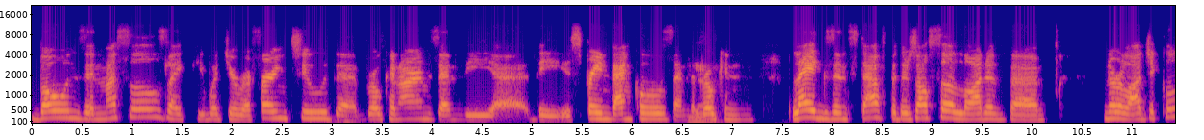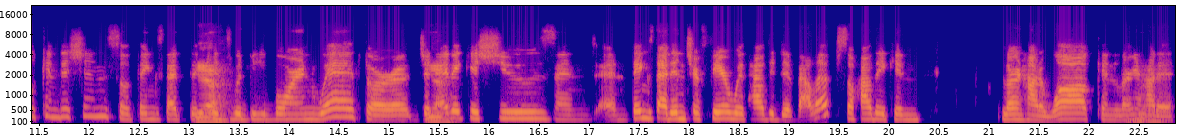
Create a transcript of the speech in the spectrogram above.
bones and muscles like what you're referring to the broken arms and the uh, the sprained ankles and the Yeah. broken legs and stuff but there's also a lot of uh, neurological conditions so things that the Yeah. kids would be born with or genetic issues and and things that interfere with how they develop so how they can learn how to walk and learn how to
